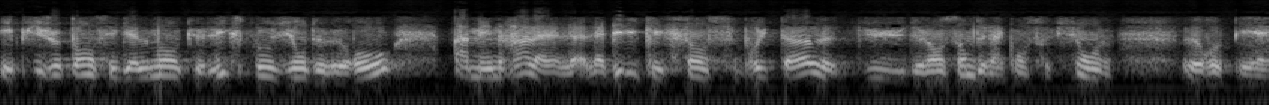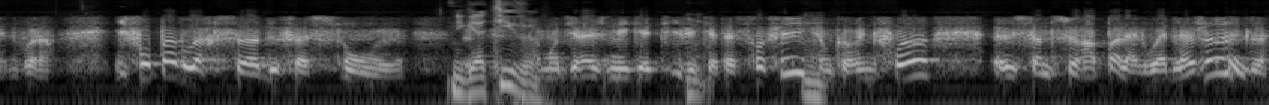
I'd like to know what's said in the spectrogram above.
Et puis je pense également que l'explosion de l'euro amènera la, la- la déliquescence brutale du- de l'ensemble de la construction euh, européenne. Voilà. Il ne faut pas voir ça de façon euh, Négative. euh, comment dirais-je négative et catastrophique. Encore une fois, euh, ça ne sera pas la loi de la jungle.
